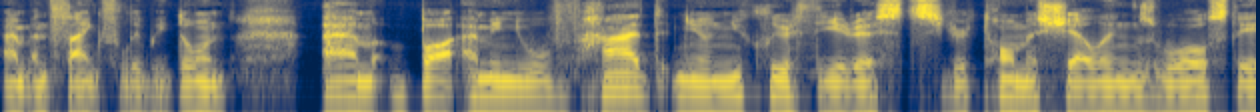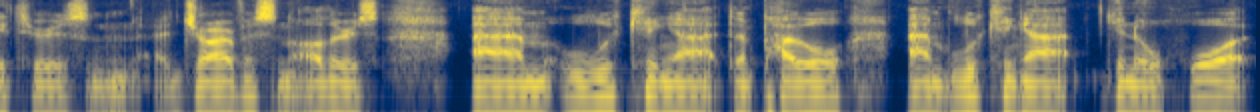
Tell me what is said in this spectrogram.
Um, and thankfully we don't. Um, but I mean, we've had you know nuclear theorists, your Thomas Schellings, Wohlstetters, and uh, Jervis and others, um, looking at uh, Powell, um, looking at you know what.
